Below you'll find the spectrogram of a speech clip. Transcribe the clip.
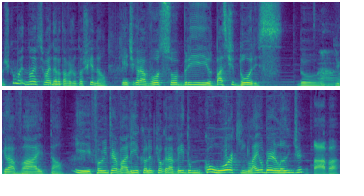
Acho que não é se o Maidana tava junto, acho que não. Que a gente gravou sobre os bastidores do, Ah, de sim. gravar e tal. E foi um intervalinho que eu lembro que eu gravei de um coworking lá em Uberlândia. Eu tava,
